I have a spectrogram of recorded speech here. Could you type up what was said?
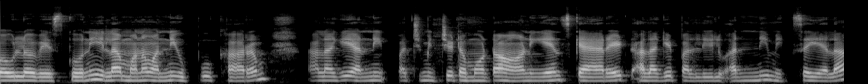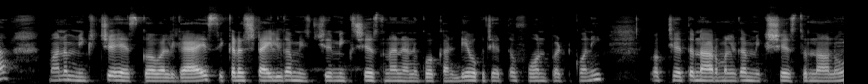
బౌల్లో వేసుకొని ఇలా మనం అన్ని ఉప్పు కారం అలాగే అన్ని పచ్చిమిర్చి టమోటా ఆనియన్స్ క్యారెట్ అలాగే పల్లీలు అన్నీ మిక్స్ అయ్యేలా మనం మిక్స్ చేసుకోవాలి గాయస్ ఇక్కడ స్టైల్గా మిక్స్ మిక్స్ చేస్తున్నాను అనుకోకండి. ఒక చేత్తో ఫోన్ పెట్టుకొని ఒక చేత్తో నార్మల్గా మిక్స్ చేస్తున్నాను.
